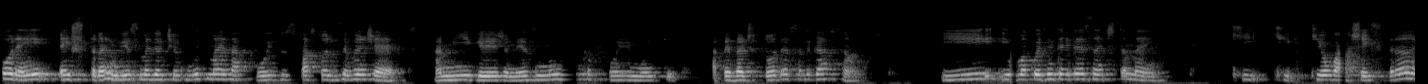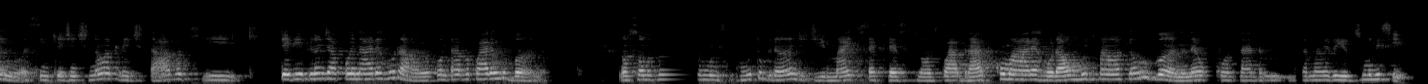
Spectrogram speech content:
porém é estranho isso, mas eu tive muito mais apoio dos pastores evangélicos. A minha igreja mesmo nunca foi muito, apesar de toda essa ligação. E, e uma coisa interessante também, que, que, que eu achei estranho, assim, que a gente não acreditava que, que teria grande apoio na área rural. Eu contava com a área urbana. Nós somos um município muito grande, de mais de 700 quilômetros quadrados, com uma área rural muito maior que a urbana, né? o contrário da, da maioria dos municípios.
